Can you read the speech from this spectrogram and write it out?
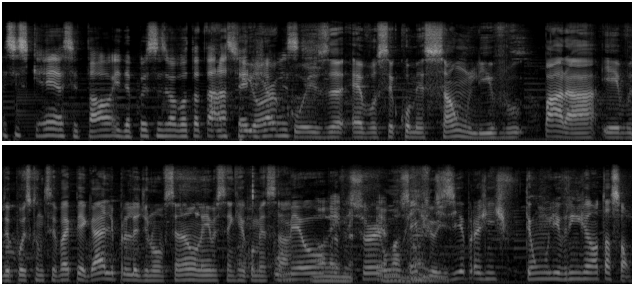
se esquece e tal, e depois você vai voltar a estar a na série pior já, mas... coisa é você começar um livro, parar, e aí depois quando você vai pegar ele pra ler de novo, você não lembra, você tem que recomeçar. O meu professor É sempre dizia pra gente ter um livrinho de anotação.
